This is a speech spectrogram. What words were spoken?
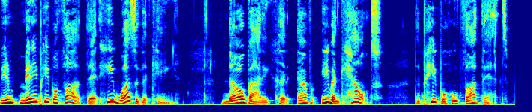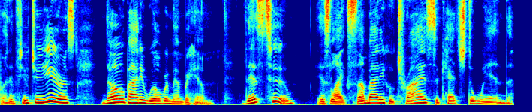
Many, many people thought that he was a good king. Nobody could ever even count the people who thought that, but in future years, nobody will remember him. This, too, is like somebody who tries to catch the wind.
